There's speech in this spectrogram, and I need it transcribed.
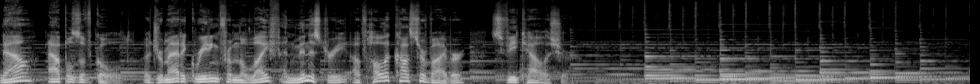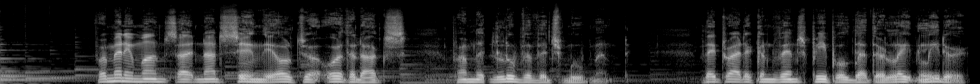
Now, Apples of Gold, a dramatic reading from the life and ministry of Holocaust survivor Zvi Kalisher. For many months, I had not seen the ultra Orthodox from the Lubavitch movement. They try to convince people that their late leader,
